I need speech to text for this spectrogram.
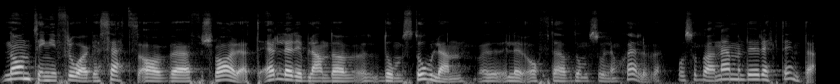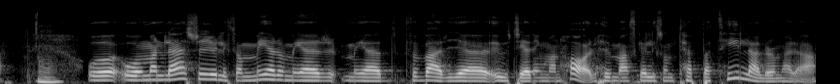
någonting ifrågasätts av eh, försvaret. Eller ibland av domstolen. Eh, eller ofta av domstolen själv. Och så bara, nej men det räckte inte. Mm. Och, och man lär sig ju liksom mer och mer med för varje utredning man har hur man ska liksom täppa till alla de här äh,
